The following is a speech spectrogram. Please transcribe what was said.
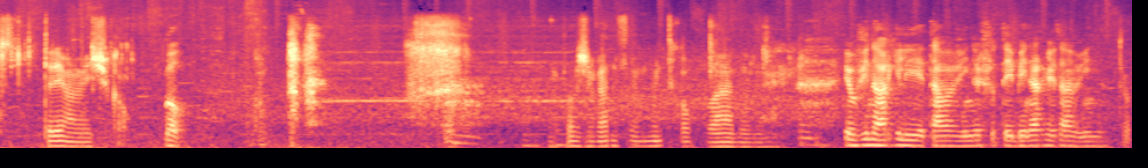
Extremamente calmo. Gol. Aquela jogada foi muito calculada, né? Eu vi na hora que ele tava vindo, eu chutei bem na hora que ele tava vindo. Tô...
